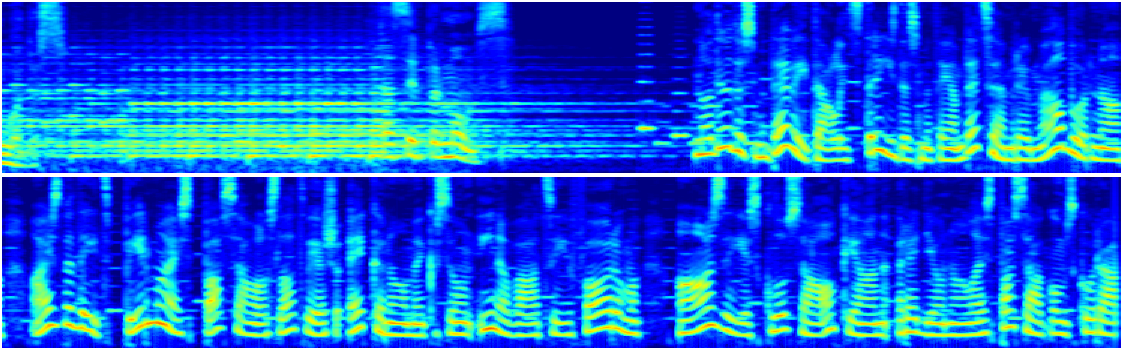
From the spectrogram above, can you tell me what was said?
rodas? Tas ir par mums! No 29. līdz 30. decembrim Melburnā aizvadīts pirmais pasaules latviešu ekonomikas un inovāciju fóruma Āzijas klusā okeāna reģionālais pasākums, kurā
